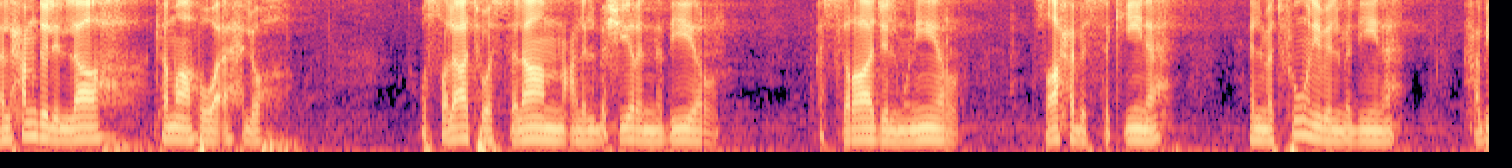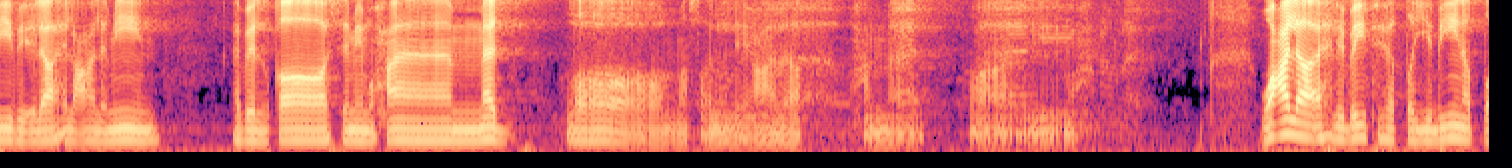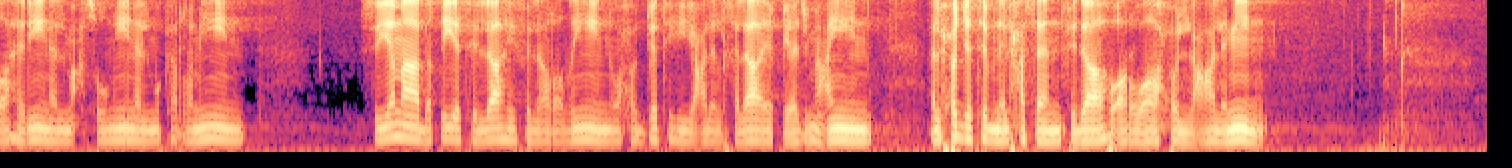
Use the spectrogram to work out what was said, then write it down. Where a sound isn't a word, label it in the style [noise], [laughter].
الحمد لله كما هو أهله. والصلاة والسلام على البشير النذير السراج المنير صاحب السكينة المدفون بالمدينة حبيب إله العالمين أبي القاسم محمد. اللهم صل على محمد وآل محمد وعلى أهل بيته الطيبين الطاهرين المعصومين المكرمين سيما بقية الله في الأراضين وحجته على الخلائق أجمعين. الحجة ابن الحسن فداه أرواح العالمين.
